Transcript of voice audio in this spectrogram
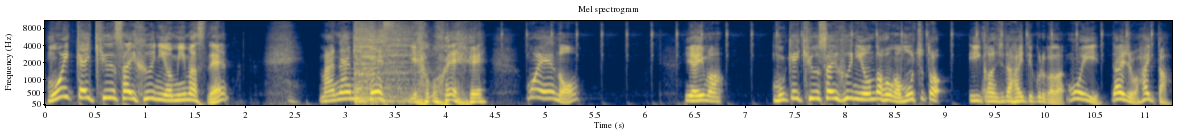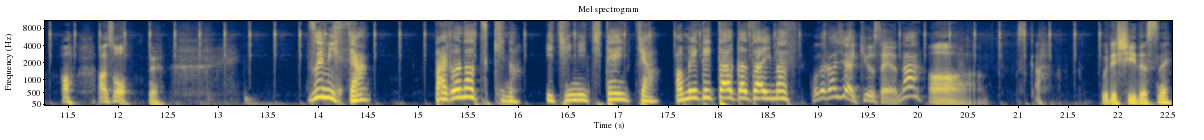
もう一回9歳風に読みますねまなみですいやもうええ？もうええのいや今もう一回救済風に読んだ方がもうちょっといい感じで入ってくるかな。もういい。大丈夫。入った。ああそう、ね、ズミさん孫の月の一日店長おめでとうございます。こんな感じは9歳やな。ああ。すか。嬉しいですね。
